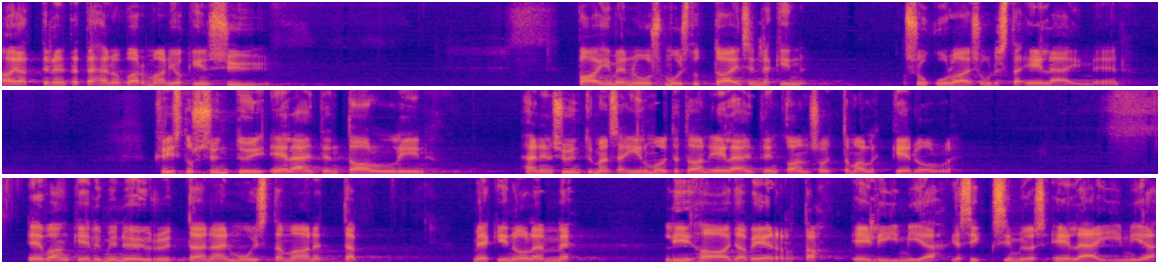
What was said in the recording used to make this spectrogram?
Ajattelen, että tähän on varmaan jokin syy. Paimenuus muistuttaa ensinnäkin sukulaisuudesta eläimeen. Kristus syntyi eläinten talliin. Hänen syntymänsä ilmoitetaan eläinten kansoittamalle kedolle – Evankeliumi nöyryyttää näin muistamaan, että mekin olemme lihaa ja verta, elimiä ja siksi myös eläimiä,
